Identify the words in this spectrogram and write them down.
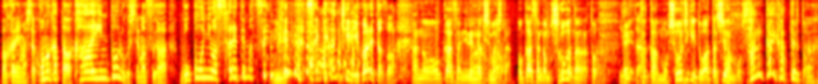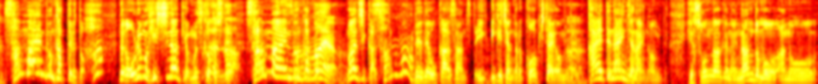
わかりました。この方は会員登録してますが、ご購入はされてませんって、さっきはっきり言われたぞ。あのお母さんに連絡しました、お母さんがもうすごかったなと、えた。タカもう正直言うと私はもう3回買ってると、3万円分買ってるとだから俺も必死なわけよ息子として。そうや3万円分か3とマジかって。3万？ででお母さんっつってい池ちゃんからこう来たよみたいな、うん。変えてないんじゃないの？みたいな。いやそんなわけない。何度もあの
